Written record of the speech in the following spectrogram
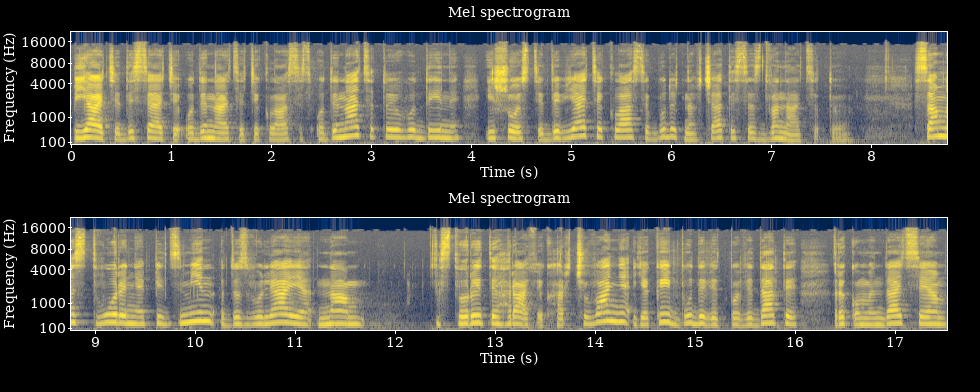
5, 10, 11 класи з 11 години і 6, 9 класи будуть навчатися з 12. Саме створення підзмін дозволяє нам створити графік харчування, який буде відповідати рекомендаціям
